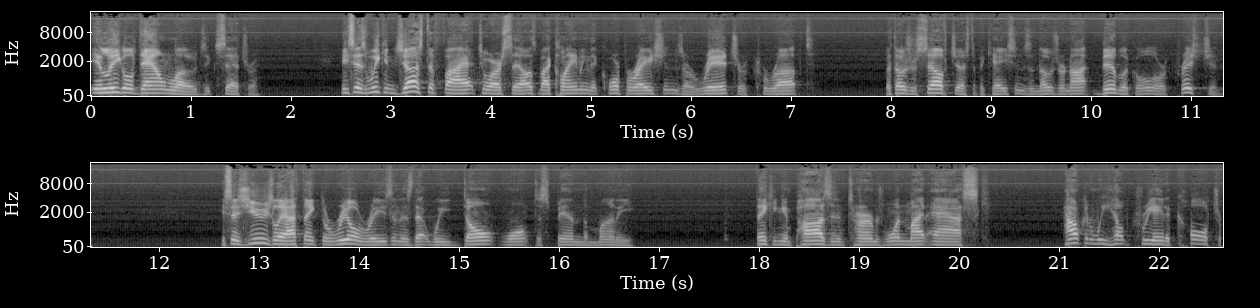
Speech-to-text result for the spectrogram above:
Illegal downloads, etc. He says we can justify it to ourselves by claiming that corporations are rich or corrupt. But those are self justifications, and those are not biblical or Christian. He says, usually, I think the real reason is that we don't want to spend the money. Thinking in positive terms, one might ask, how can we help create a culture?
